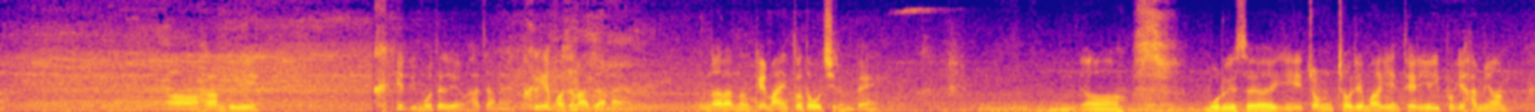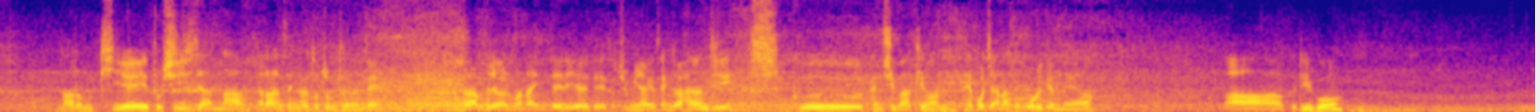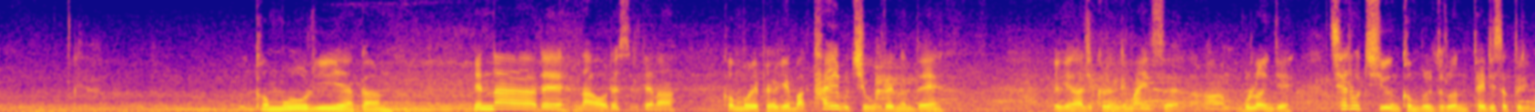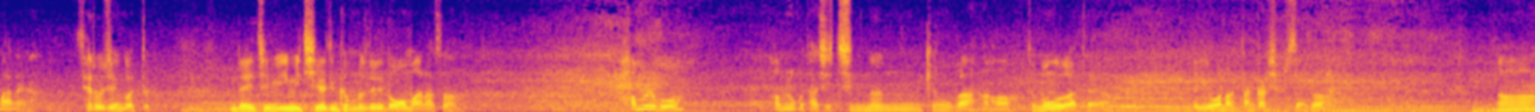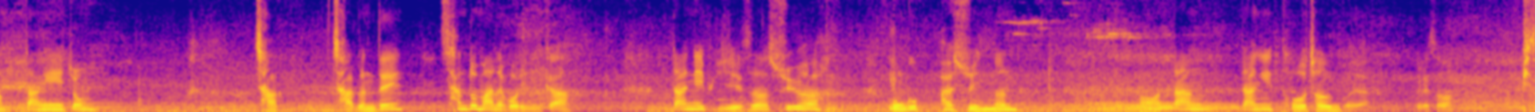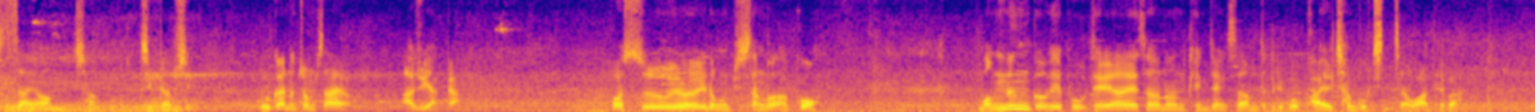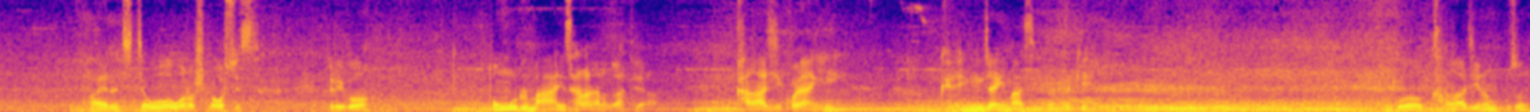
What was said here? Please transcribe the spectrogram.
어, 사람들이 크게 리모델링을 하지 않아요. 크게 벗어나지 않아요. 우리나라는 꽤 많이 뜯어고치는데 어 모르겠어요. 여기 좀 저렴하게 인테리어 이쁘게 하면 나름 기회의 도시이지 않나라는 생각도 좀 드는데 사람들이 얼마나 인테리어에 대해서 중요하게 생각하는지 그 벤치마킹은 해보지 않아서 모르겠네요. 아 그리고 건물이 약간 옛날에 나 어렸을 때나 건물에 벽에 막 타일 붙이고 그랬는데 여기는 아직 그런 게 많이 있어요. 아, 물론 이제 새로 지은 건물들은 대리석들이 많아요. 새로 지은 것들. 근데 지금 이미 지어진 건물들이 너무 많아서 허물고 허물고 다시 짓는 경우가 어, 드문 것 같아요. 여기 워낙 땅값이 비싸서 어, 땅이 좀 작, 작은데 산도 많아 버리니까 땅에 비해서 수요 공급할 수 있는 어, 땅 땅이 더 적은 거야. 그래서 비싸요, 엄청 집값이. 물가는 좀 싸요. 아주 약간. 버스 이런, 건 비싼 것 같고 먹는 거에 보- 대하에서는 굉장히 싸합니다. 그리고 과일 천국 진짜 와 대박. 과일은 진짜 원원 없이 먹을 수 있어. 그리고 동물을 많이 살아가는 것 같아요. 강아지, 고양이 굉장히 많습니다. 특히 뭐 강아지는 무슨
